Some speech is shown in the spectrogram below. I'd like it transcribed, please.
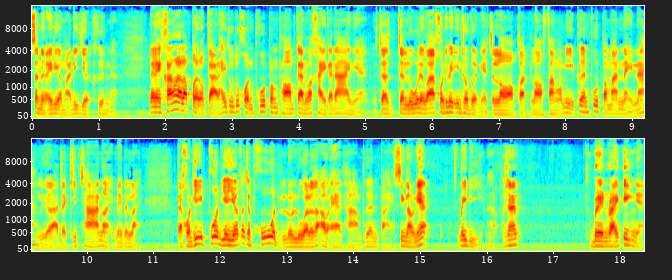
เสนอไอเดียมาได้เยอะขึ้นนะ หลายๆครั้งเราเปิดโอกาสให้ทุกๆคนพูดพร้อม ๆ กันว่าใครก็ได้เนี่ยจะจะรู้เลยว่าคนที่เป็น introvert เนี่ยจะรอก่อนรอฟังว่ามีเพื่อนพูดประมาณไหนนะ หรืออาจจะคิดช้าหน่อยไม่เป็นไร แต่คนที่พูดเยอะๆก็จะพูดรัวๆแล้วก็เอา air time เพื่อนไป สิ่งเหล่านี้ไม่ดีนะครับเพราะฉะนั้น brain writing เนี่ย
